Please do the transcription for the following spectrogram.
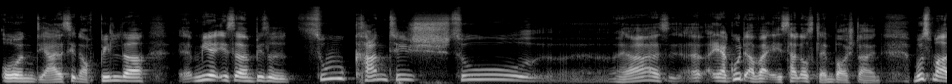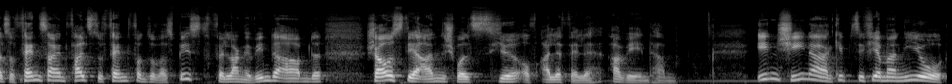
Und ja, es sind auch Bilder. Äh, mir ist er ein bisschen zu kantig, zu ja, es, äh, ja gut, aber er ist halt aus Klemmbaustein. Muss man also Fan sein, falls du Fan von sowas bist, für lange Winterabende, schau es dir an. Ich wollte es hier auf alle Fälle erwähnt haben. In China gibt es die Firma NIO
